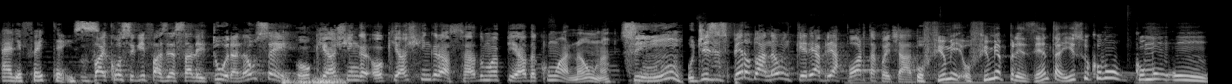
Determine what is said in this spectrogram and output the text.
ali foi tenso. vai conseguir fazer essa leitura? Não sei. Ou que acha, engra... ou que acha engraçado uma piada com um anão, né? Sim, o desespero do anão em querer abrir a porta, coitado. O filme, o filme apresenta isso como, como um,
